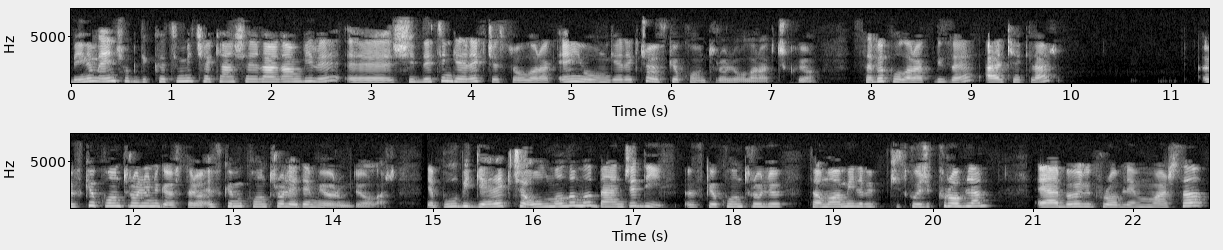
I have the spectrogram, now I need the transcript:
Benim en çok dikkatimi çeken şeylerden biri e, şiddetin gerekçesi olarak en yoğun gerekçe öfke kontrolü olarak çıkıyor. Sebep olarak bize erkekler öfke kontrolünü gösteriyor. Öfkemi kontrol edemiyorum diyorlar. Ya bu bir gerekçe olmalı mı? Bence değil. Öfke kontrolü tamamıyla bir psikolojik problem. Eğer böyle bir problemim varsa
